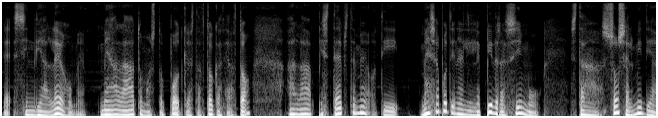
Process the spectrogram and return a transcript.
ε συνδιαλέγομαι με άλλα άτομα στο podcast αυτό καθεαυτό, αλλά πιστέψτε με ότι μέσα από την αλληλεπίδρασή μου στα social media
